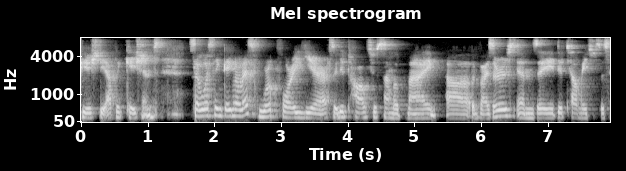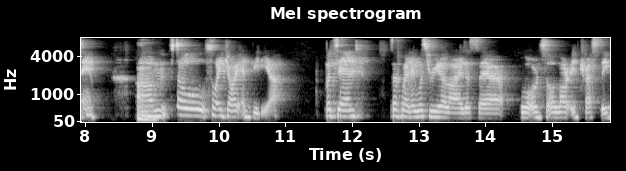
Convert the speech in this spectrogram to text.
PhD applications. So I was thinking, well, let's work for a year. So I did talk to some of my uh, advisors, and they did tell me just the same. Mm. Um, so so I joined NVIDIA, but then that's when I was realized that there were also a lot of interesting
